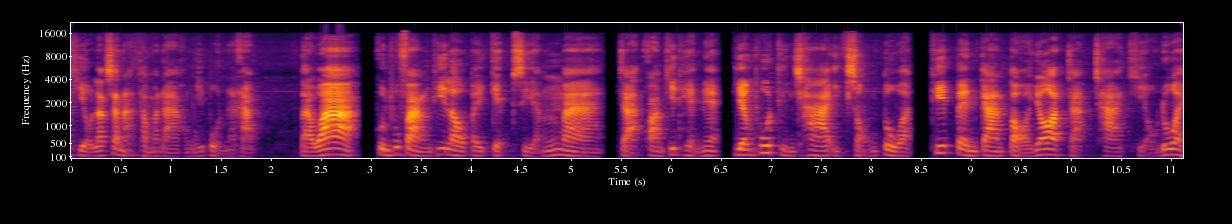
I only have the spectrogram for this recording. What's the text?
เขียวลักษณะธรรมดาของญี่ปุ่นนะครับ แต่ว่าคุณผู้ฟังที่เราไปเก็บเสียงมาจากความคิดเห็นเนี่ยยังพูดถึงชาอีก 2 ตัว ที่เป็นการต่อยอดจากชาเขียวด้วย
